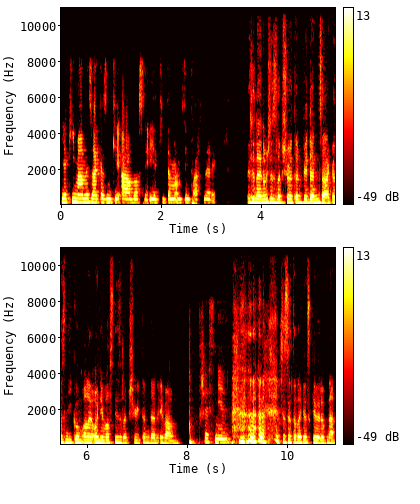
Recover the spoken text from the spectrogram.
jaký máme zákazníky a vlastně i jaký tam mám ty partnery. Takže nejenom, že zlepšujete vy den zákazníkům, ale oni vlastně zlepšují ten den i vám. Přesně. že se to tak hezky vyrovná.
